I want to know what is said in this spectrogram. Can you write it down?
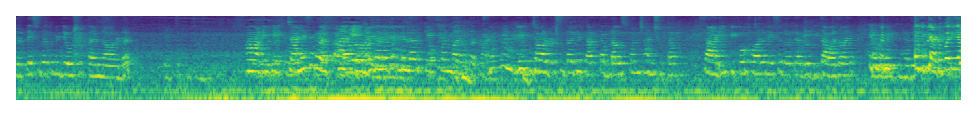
तर ते सुद्धा तुम्ही देऊ शकता यांना ऑर्डर हा आणि केकच्या सगळं हा, आता केक. पण बनवतात. केकच्या ऑर्डर सुद्धा घेतात. त्या ब्लाऊज पण छान शिवतात. साडी पिको फॉल हे सगळं त्या दोघी कॅडबरी? हे.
